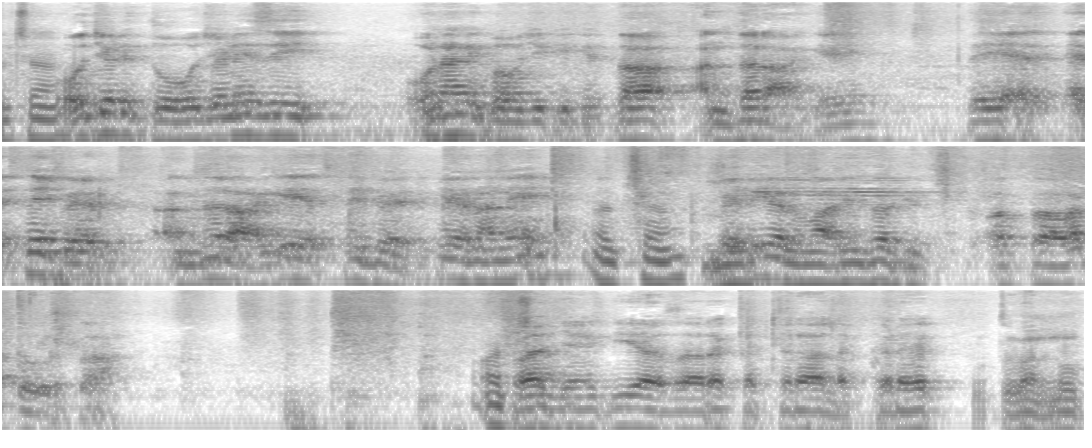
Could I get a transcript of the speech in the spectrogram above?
ਅੱਛਾ। ਉਹ ਜਿਹੜੇ ਦੋ ਜਣੇ ਸੀ ਉਹਨਾਂ ਨੇ ਬਾਊ ਜੀ ਕੀ ਕੀਤਾ? ਅੰਦਰ ਆ ਗਏ। ਤੇ ਇੱਥੇ ਬੈਠ ਅੰਦਰ ਆ ਗਏ ਇੱਥੇ ਬੈਠ ਕੇ ਉਹਨਾਂ ਨੇ ਅੱਛਾ। ਮੇਰੀ ਅਲਮਾਰੀ ਦਿੱ- ਤਾਲਾ ਤੋੜਤਾ। ਜਿਵੇਂ ਕਿ ਆ ਸਾਰਾ ਕਚਰਾ ਲੱਕੜ ਤੁਹਾਨੂੰ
